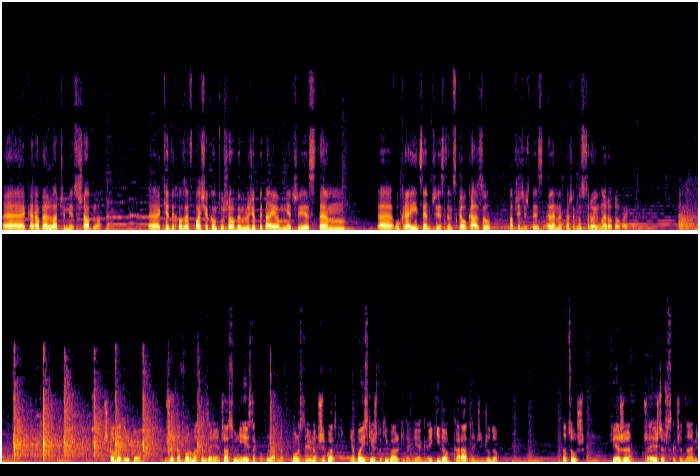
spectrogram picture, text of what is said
e, karabella, czym jest szabla. Kiedy chodzę w pasie kontuszowym, ludzie pytają mnie, czy jestem Ukraińcem, czy jestem z Kaukazu, a przecież to jest element naszego stroju narodowego. Szkoda tylko, że ta forma spędzania czasu nie jest tak popularna w Polsce jak na przykład japońskie sztuki walki, takie jak aikido, karate czy judo. No cóż, wierzę, że jeszcze wszystko przed nami.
